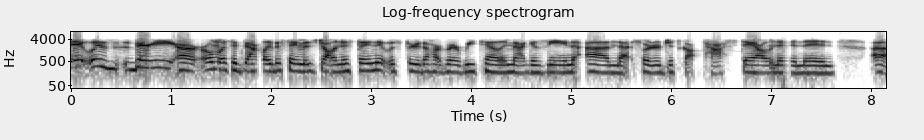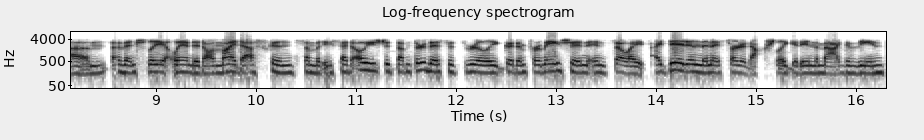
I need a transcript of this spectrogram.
It was very, uh, almost exactly the same as Jonathan. It was through the Hardware Retailing magazine um, that sort of just got passed down, and then um, eventually it landed on my desk, and somebody said, "Oh, you should thumb through this. It's really good information." And so I, I did, and then I started actually getting the magazines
